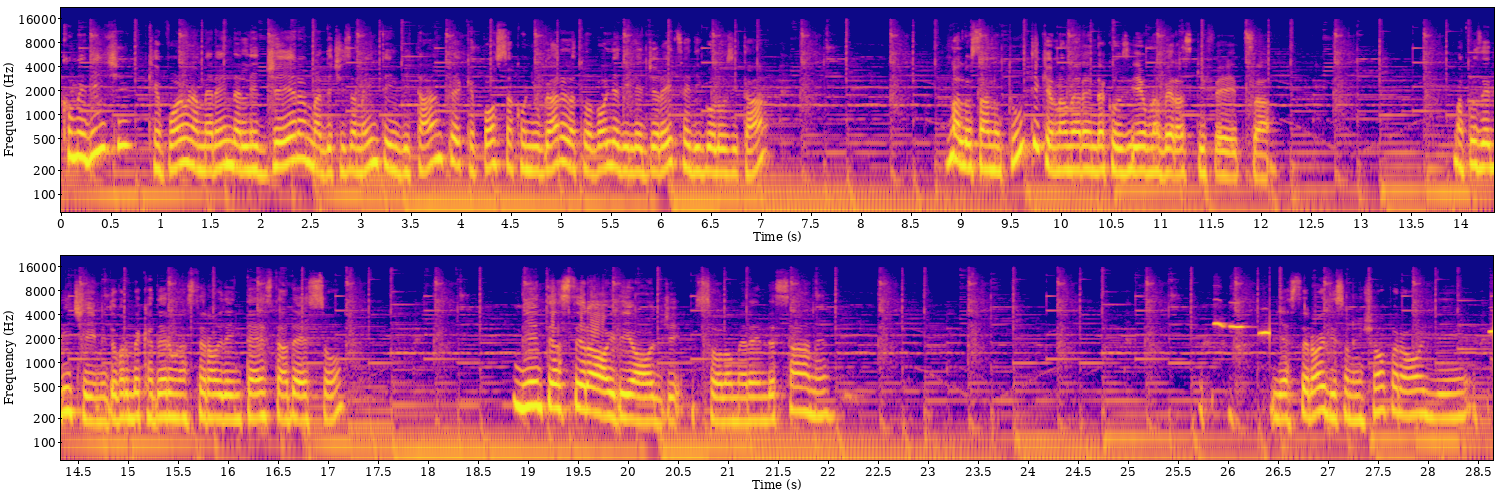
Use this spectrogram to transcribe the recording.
Come dici? Che vuoi una merenda leggera ma decisamente invitante che possa coniugare la tua voglia di leggerezza e di golosità? Ma lo sanno tutti che una merenda così è una vera schifezza. Ma cosa dici? Mi dovrebbe cadere un asteroide in testa adesso? Niente asteroidi oggi, solo merende sane. Gli asteroidi sono in sciopero oggi?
